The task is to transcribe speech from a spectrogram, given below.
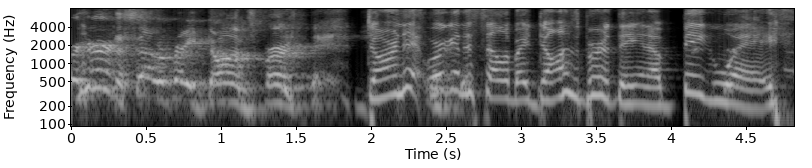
we're here to celebrate Donn's birthday. Darn it, we're going to celebrate Donn's birthday in a big way.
